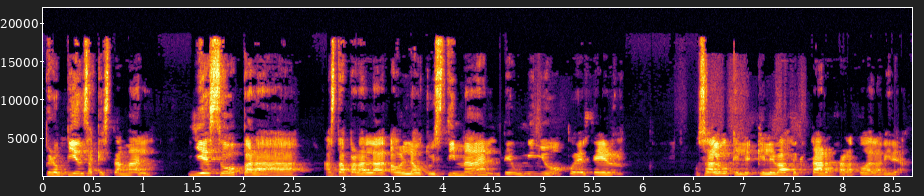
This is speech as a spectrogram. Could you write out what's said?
pero piensa que está mal. Y eso para, hasta para la, autoestima de un niño puede ser, o sea, algo que que le va a afectar para toda la vida.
